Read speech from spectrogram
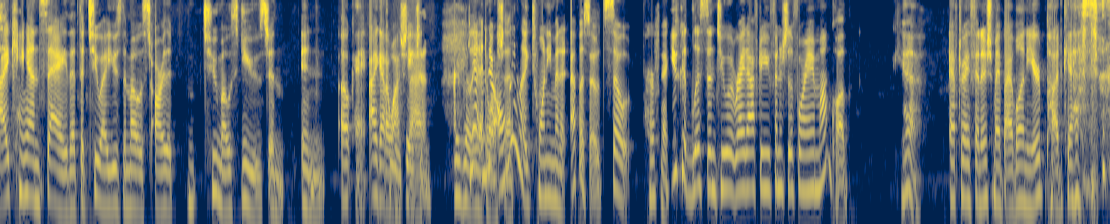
I can say that the two I use the most are the two most used in in okay, I got to watch that. I really Yeah, and they're only like twenty minute episodes, so Perfect. you could listen to it right after you finish the four a.m. Mom Club. yeah. After I finish my Bible in a year podcast.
